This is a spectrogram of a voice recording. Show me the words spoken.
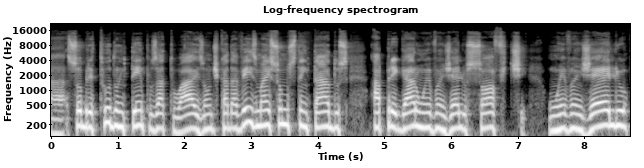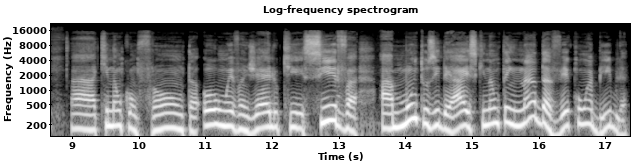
Uh, sobretudo em tempos atuais, onde cada vez mais somos tentados a pregar um evangelho soft, um evangelho ah, que não confronta, ou um evangelho que sirva a muitos ideais que não tem nada a ver com a Bíblia.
